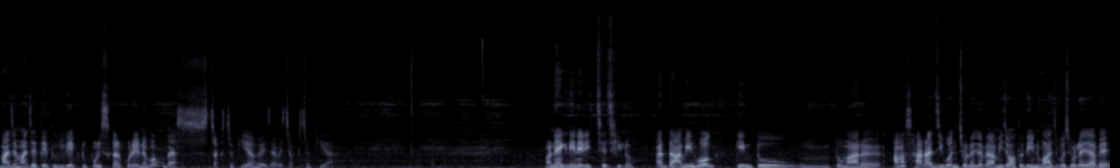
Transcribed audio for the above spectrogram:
মাঝে মাঝে তেঁতুল দিয়ে একটু পরিষ্কার করে নেব। ব্যাস, চকচকিয়া হয়ে যাবে, চকচকিয়া। অনেক দিনের ইচ্ছে ছিল। আর দামি হোক, কিন্তু তোমার, আমার সারা জীবন চলে যাবে। আমি যতদিন বাঁচবো চলে যাবে,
